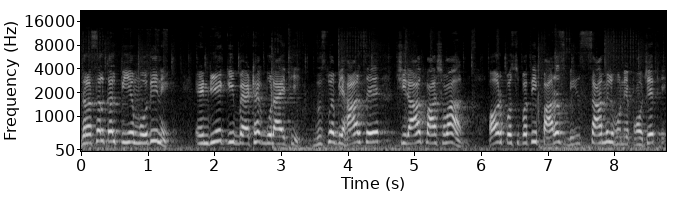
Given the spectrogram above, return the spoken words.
दरअसल कल पीएम मोदी ने एनडीए की बैठक बुलाई थी, जिसमें बिहार से चिराग पासवान और पशुपति पारस भी शामिल होने पहुँचे थे।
